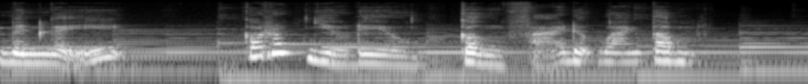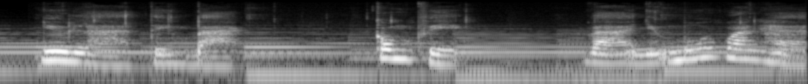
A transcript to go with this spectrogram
mình nghĩ có rất nhiều điều cần phải được quan tâm, như là tiền bạc, công việc và những mối quan hệ.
